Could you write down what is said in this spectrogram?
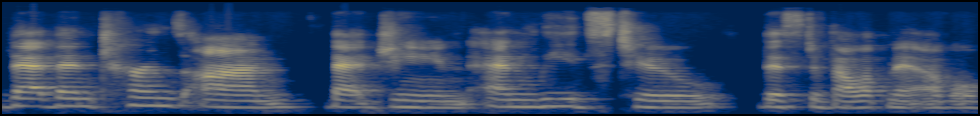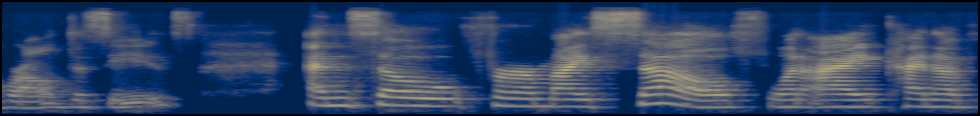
that then turns on that gene and leads to this development of overall disease. And so for myself, when I kind of,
